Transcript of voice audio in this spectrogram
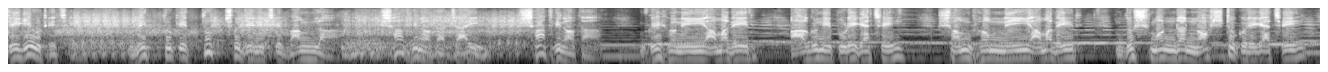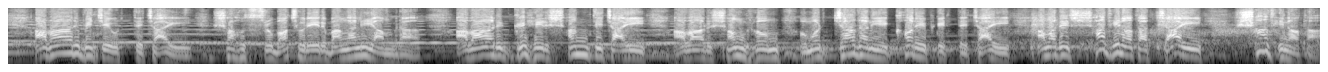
জেগে উঠেছে। মৃত্যুকে তুচ্ছ জেনেছে বাংলা। স্বাধীনতা চাই স্বাধীনতা। গৃহ নেই আমাদের, আগুনে পুড়ে গেছে, সম্ভ্রম নেই আমাদের, দুশ্মনরা নষ্ট করে গেছে। আবার বেঁচে উঠতে চাই, সহস্র বছরের বাঙালি আমরা। আবার গৃহের শান্তি চাই, আবার সম্ভ্রম ও মর্যাদা নিয়ে ঘরে ফিরতে চাই। আমাদের স্বাধীনতা চাই, স্বাধীনতা।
